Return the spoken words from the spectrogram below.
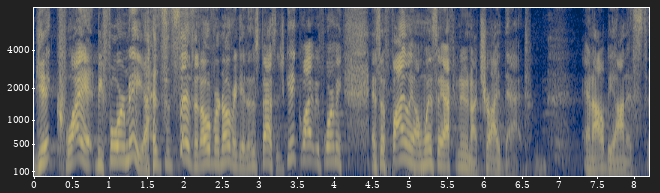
get quiet before me. As it says it over and over again in this passage, get quiet before me. And so finally on Wednesday afternoon, I tried that. And I'll be honest,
